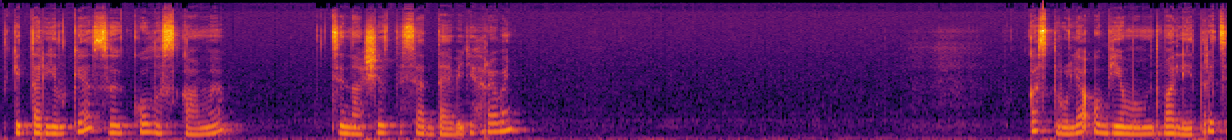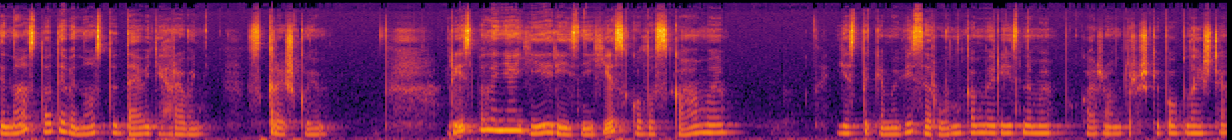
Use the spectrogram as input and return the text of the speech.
Такі тарілки з колосками. Ціна 69 гривень. Каструля об'ємом 2 літри, ціна 199 гривень з кришкою. Різьблення є різні, є з колосками, є з такими візерунками різними, покажу вам трошки поближче.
